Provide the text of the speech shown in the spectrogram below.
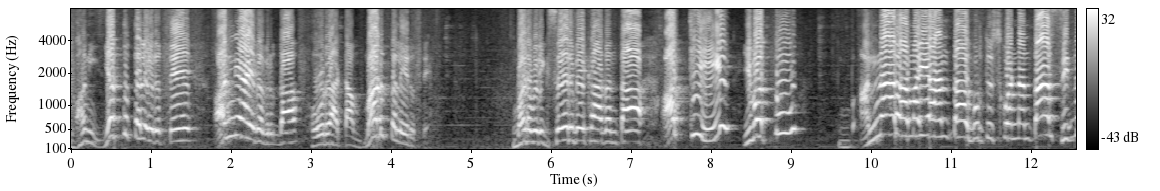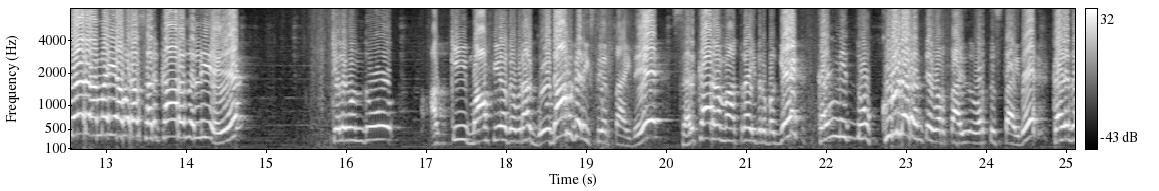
ಧ್ವನಿ ಎತ್ತುತ್ತಲೇ ಇರುತ್ತೆ. ಅನ್ಯಾಯದ ವಿರುದ್ಧ ಹೋರಾಟ ಮಾಡುತ್ತಲೇ ಇರುತ್ತೆ. ಬಡವರಿಗೆ ಸೇರಬೇಕಾದಂತ ಅಕ್ಕಿ ಇವತ್ತು ಅನ್ನಾರಾಮಯ್ಯ ಅಂತ ಗುರುತಿಸಿಕೊಂಡಂತ ಸಿದ್ದರಾಮಯ್ಯ ಅವರ ಸರ್ಕಾರದಲ್ಲಿಯೇ ಕೆಲವೊಂದು ಅಕ್ಕಿ ಮಾಫಿಯಾದವರ ಗೋದಾಮುಗಳಿಗೆ ಸೇರ್ತಾ ಇದೆ. ಸರ್ಕಾರ ಮಾತ್ರ ಇದರ ಬಗ್ಗೆ ಕಣ್ಣಿದ್ದು ಕುರುಡರಂತೆ ವರ್ತಾ ವರ್ತಿಸ್ತಾ ಇದೆ. ಕಳೆದ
